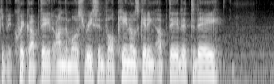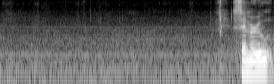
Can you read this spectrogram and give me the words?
give you a quick update on the most recent volcanoes getting updated today. Semeru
